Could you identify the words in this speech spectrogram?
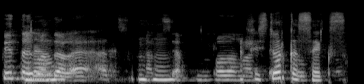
Пентагондағы Шестерка секс.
